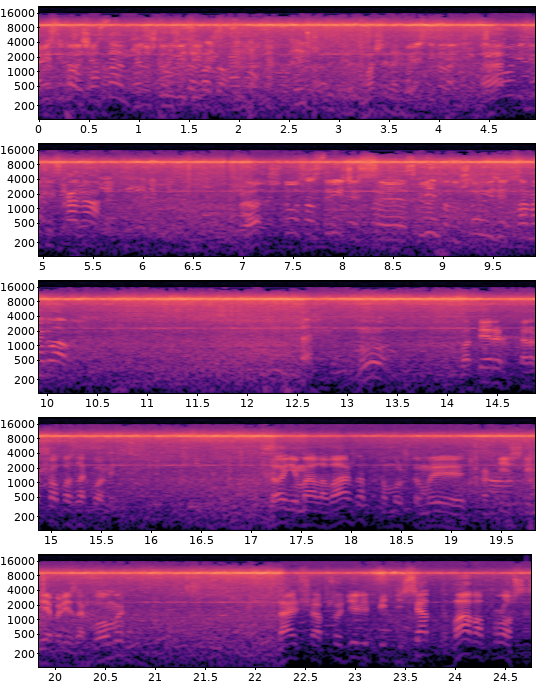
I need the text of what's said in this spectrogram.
Борис Николаевич, Останкино, что вы везете из Канады? Борис Николаевич, что вы везете из Канады? Что? Что со встречи с, э, с Клинтоном, что вы везете самое главное? Ну, во-первых, хорошо познакомились. Что немаловажно, потому что мы практически не были знакомы. Дальше обсудили 52 вопроса.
